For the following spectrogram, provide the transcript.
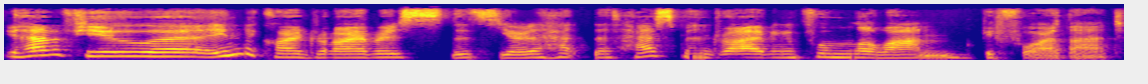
You have a few uh, IndyCar drivers this year that, has been driving Formula One before that.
